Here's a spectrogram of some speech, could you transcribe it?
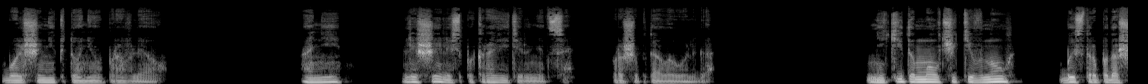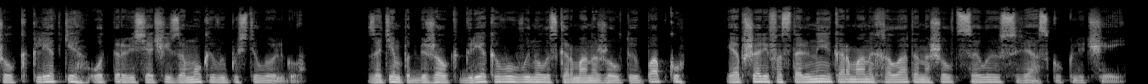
больше никто не управлял. «Они лишились покровительницы», — прошептала Ольга. Никита молча кивнул, быстро подошел к клетке, отпер висячий замок и выпустил Ольгу. Затем подбежал к Грекову, вынул из кармана желтую папку и, обшарив остальные карманы халата, нашел целую связку ключей.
